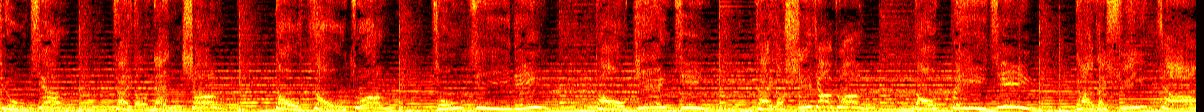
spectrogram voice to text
九江再到南昌到枣庄从济宁到天津再到石家庄到北京他在寻找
